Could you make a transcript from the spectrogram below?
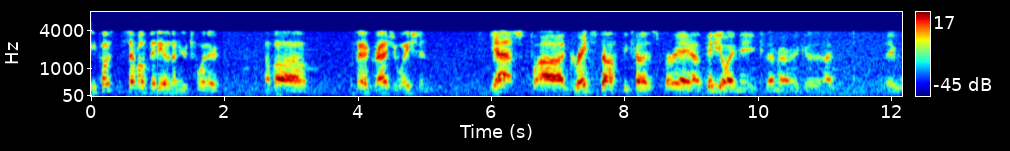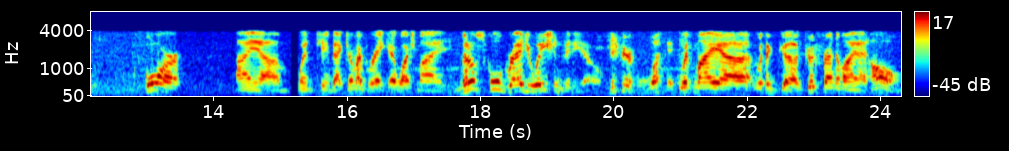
you posted several videos on your Twitter of uh, looks like a graduation. Yes, uh, great stuff because for a uh, video I made because I remember cause I they before I um went came back during my break I watched my middle school graduation video. what? with my uh with a uh, good friend of mine at home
